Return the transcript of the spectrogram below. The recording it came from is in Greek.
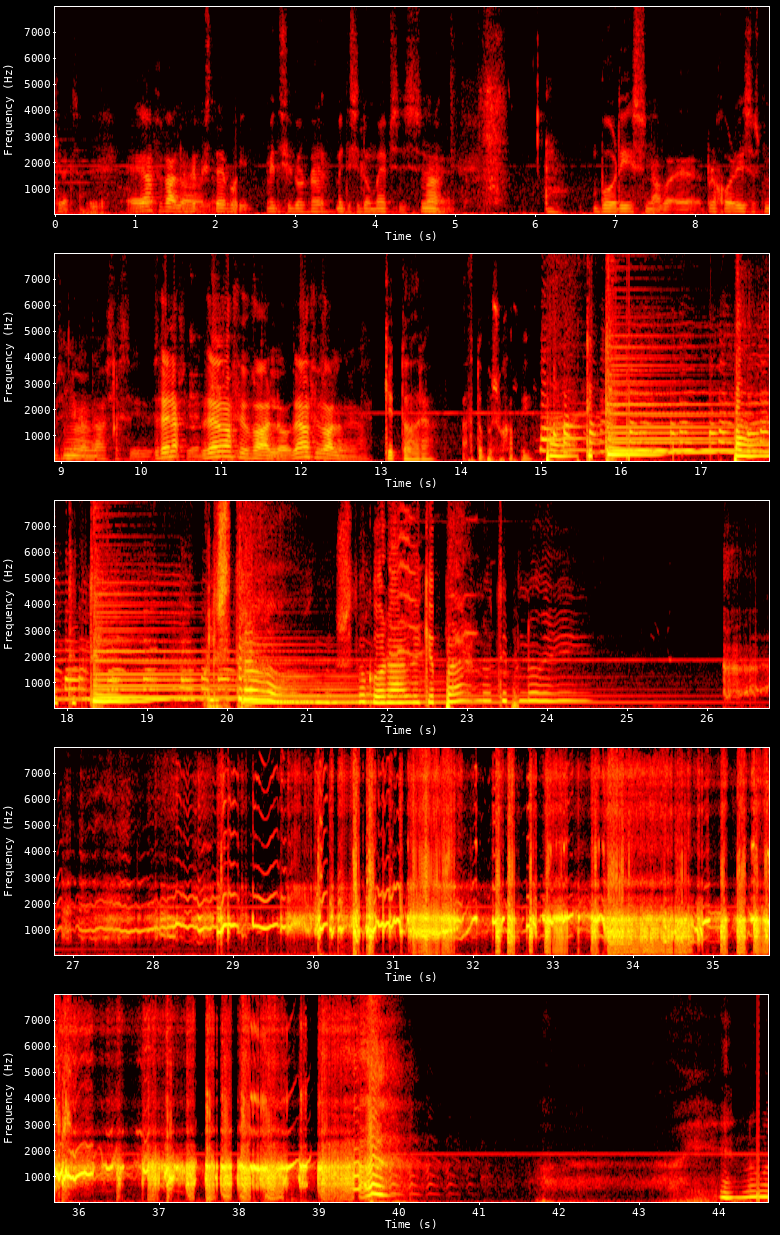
κοίταξε. Δεν αμφιβάλλω. Δεν πιστεύω ότι με τις, συντομέ... με τις συντομεύσεις Ναι. ε, μπορείς να ε, προχωρήσεις ας πούμε, σε μια Ναι, ναι. κατάσταση. στην Δεν, ουσία, να δεν ξέρεις, αμφιβάλλω. Δεν αμφιβάλλω, Ανδρέα. Και τώρα, αυτό που σου είχα πει. Πατητή, πατητή Κλειστράω στο κοράλι και παίρνω την πνοή and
